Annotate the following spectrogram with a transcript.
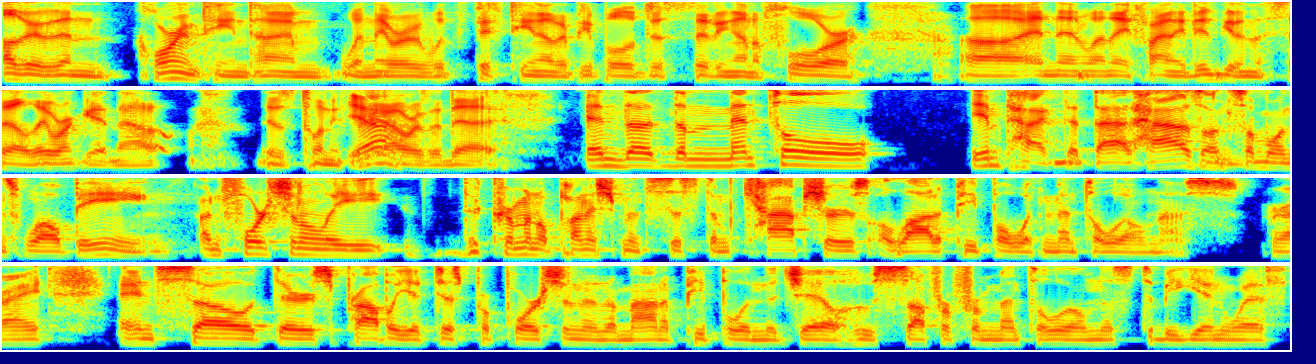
other than quarantine time when they were with 15 other people just sitting on a floor, uh, and then when they finally did get in the cell, they weren't getting out. It was 23 Yeah. hours a day. and the the mental impact that that has on mm. someone's well-being. Unfortunately the criminal punishment system captures a lot of people with mental illness right? And so there's probably a disproportionate amount of people in the jail who suffer from mental illness to begin with.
